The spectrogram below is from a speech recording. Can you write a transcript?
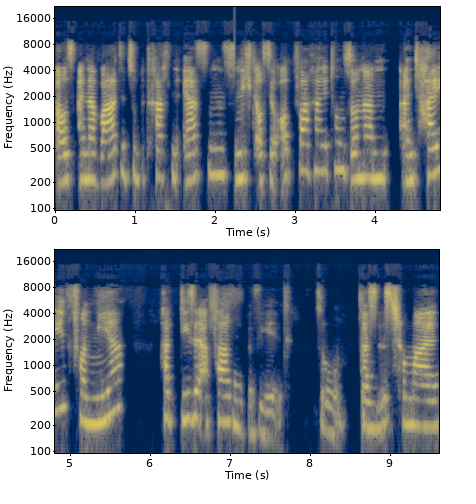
aus einer Warte zu betrachten. Erstens nicht aus der Opferhaltung, sondern ein Teil von mir hat diese Erfahrung gewählt. So, das mhm. ist schon mal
